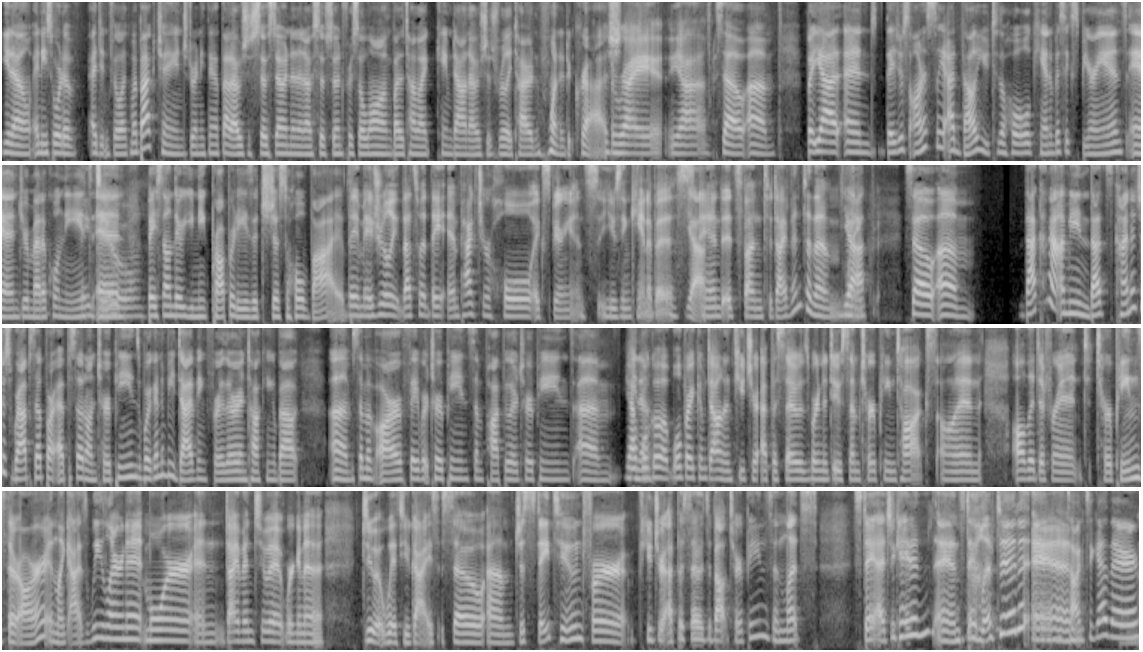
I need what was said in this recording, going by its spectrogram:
you know, any sort of I didn't feel like my back changed or anything like that. I was just so stoned and then I was so stoned for so long. By the time I came down, I was just really tired and wanted to crash. right yeah So, um, but yeah, and they just honestly add value to the whole cannabis experience and your medical needs. And based on their unique properties, it's just a whole vibe. they majorly that's what they impact your whole experience using cannabis Yeah. and it's fun to dive into them yeah. Like, so, um, that kind of, I mean, that's kind of just wraps up our episode on terpenes. We're going to be diving further and talking about um, some of our favorite terpenes, some popular terpenes. Um, yeah you know. we'll go we'll break them down in future episodes we're going to do some terpene talks on all the different terpenes there are and like as we learn it more and dive into it we're going to do it with you guys so um, just stay tuned for future episodes about terpenes and let's stay educated and stay lifted and, and talk together.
